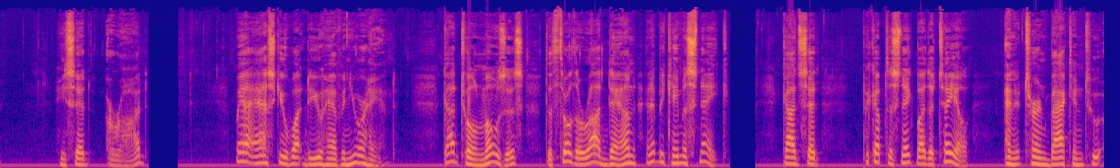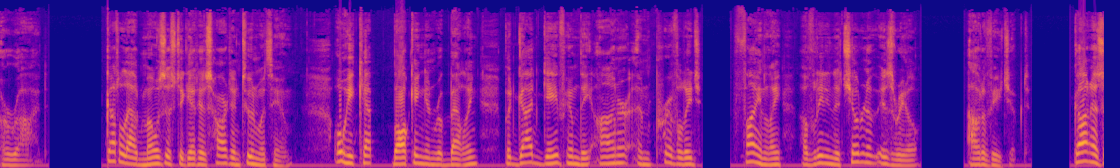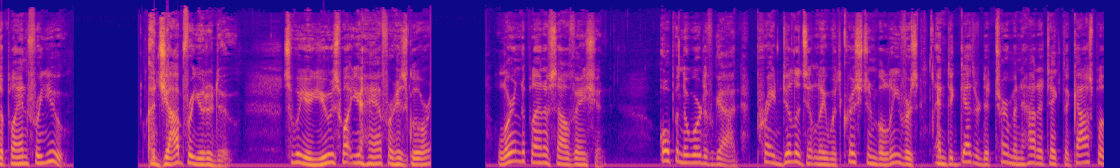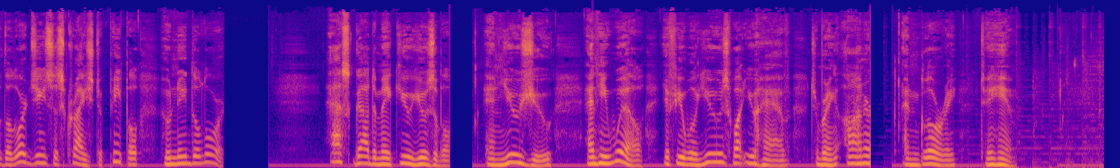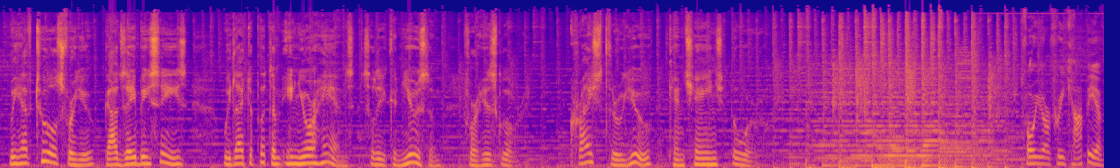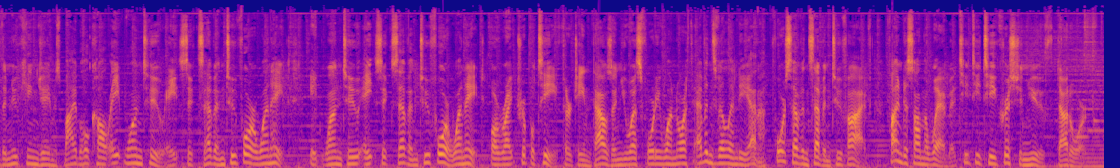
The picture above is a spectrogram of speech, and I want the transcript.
He said, A rod. May I ask you, what do you have in your hand? God told Moses to throw the rod down, and it became a snake. God said, Pick up the snake by the tail, and it turned back into a rod. God allowed Moses to get his heart in tune with him. Oh, he kept balking and rebelling, but God gave him the honor and privilege, finally, of leading the children of Israel out of Egypt. God has a plan for you a job for you to do. So will you use what you have for His glory? Learn the plan of salvation. Open the Word of God. Pray diligently with Christian believers and together determine how to take the gospel of the Lord Jesus Christ to people who need the Lord. Ask God to make you usable and use you, and He will if you will use what you have to bring honor and glory to Him. We have tools for you, God's ABCs, we'd like to put them in your hands so that you can use them for His glory. Christ through you can change the world. For your free copy of the New King James Bible, call 812-867-2418, 812-867-2418, or write Triple T, 13,000 US 41 North, Evansville, Indiana, 47725. Find us on the web at tttchristianyouth.org.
